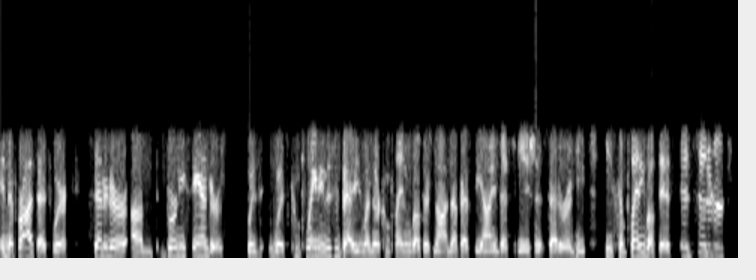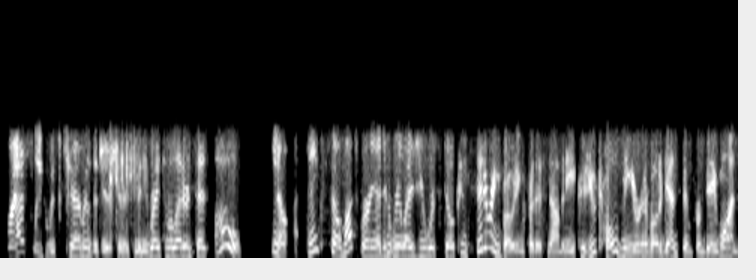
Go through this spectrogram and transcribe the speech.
in the process where Senator um, Bernie Sanders was was complaining. This is bad when they're complaining about there's not enough FBI investigation, et cetera. And he he's complaining about this. And Senator Grassley, who was chairman of the Judiciary Committee, writes him a letter and says, "Oh, you know, thanks so much, Bernie. I didn't realize you were still considering voting for this nominee because you told me you were going to vote against him from day one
